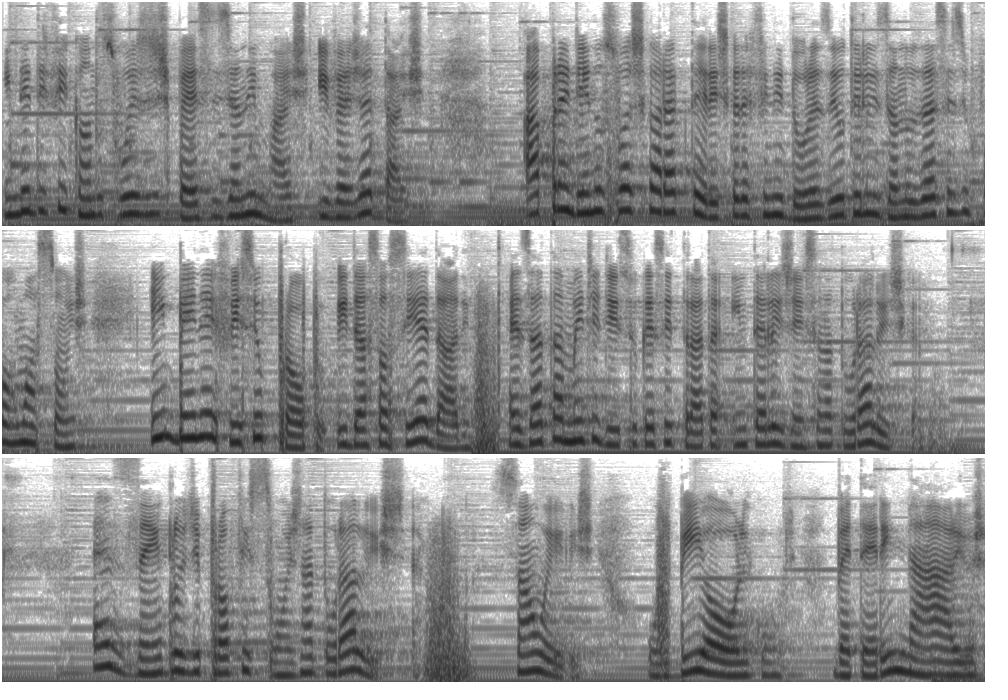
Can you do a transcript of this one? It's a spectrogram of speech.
identificando suas espécies de animais e vegetais, aprendendo suas características definidoras e utilizando essas informações em benefício próprio e da sociedade. É exatamente disso que se trata inteligência naturalística. Exemplos de profissões naturalistas são eles: os biólogos, veterinários,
